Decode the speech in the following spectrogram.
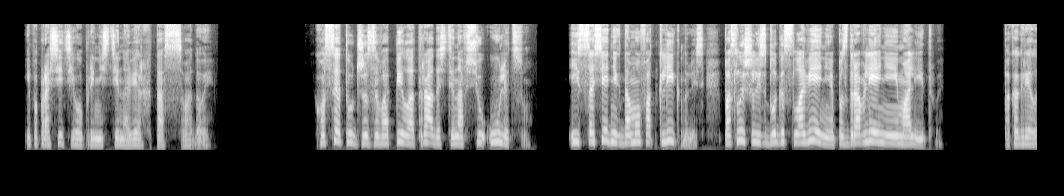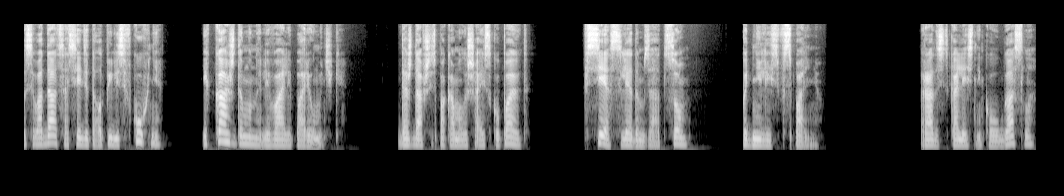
и попросить его принести наверх таз с водой. Хосе тут же завопил от радости на всю улицу, и из соседних домов откликнулись, послышались благословения, поздравления и молитвы. Пока грелась вода, соседи толпились в кухне, и каждому наливали по рюмочке. Дождавшись, пока малыша искупают, все, следом за отцом, поднялись в спальню. Радость Колесника угасла,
